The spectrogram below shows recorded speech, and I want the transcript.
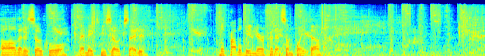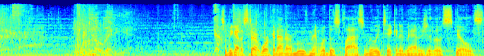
Oh, that is so cool. That makes me so excited. They'll probably nerf it at some point, though. So we got to start working on our movement with this class and really taking advantage of those skills.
